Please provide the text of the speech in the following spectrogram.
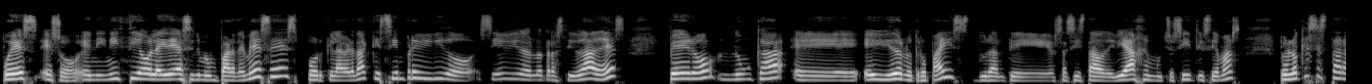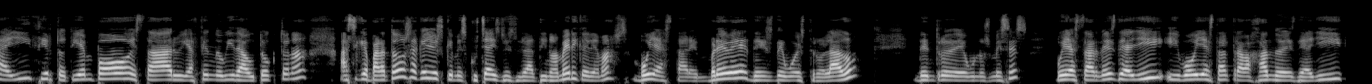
pues eso, en inicio la idea es irme un par de meses, porque la verdad que siempre he vivido, sí he vivido en otras ciudades, pero nunca eh, he vivido en otro país durante, o sea, sí he estado de viaje en muchos sitios y demás, pero lo que es estar ahí cierto tiempo, estar y haciendo vida autóctona, así que para todos aquellos que me escucháis desde Latinoamérica y demás, voy a estar en breve desde vuestro lado, dentro de unos meses, voy a estar desde allí y voy a estar trabajando desde allí,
